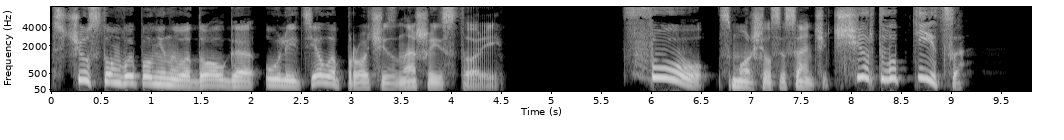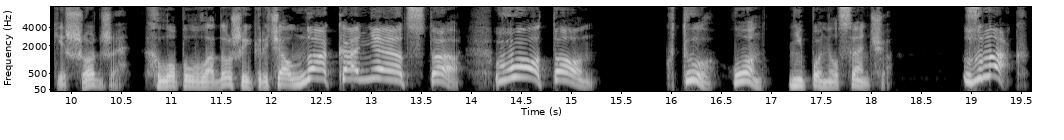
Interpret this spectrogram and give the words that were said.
с чувством выполненного долга улетела прочь из нашей истории. «Фу!» — сморщился Санчо. «Чертова птица!» Кишот же хлопал в ладоши и кричал «Наконец-то! Вот он!» «Кто он?» — не понял Санчо. Знак!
